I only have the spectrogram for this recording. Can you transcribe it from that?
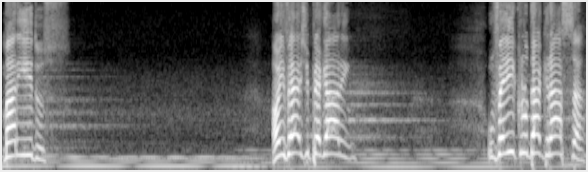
maridos, ao invés de pegarem o veículo da graça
